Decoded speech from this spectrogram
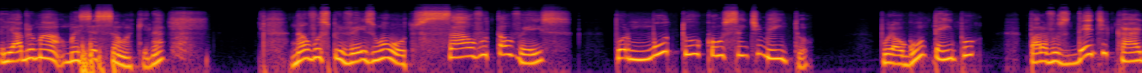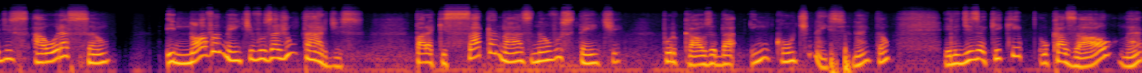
ele abre uma, uma exceção aqui, né? Não vos priveis um ao outro, salvo talvez por mútuo consentimento, por algum tempo, para vos dedicardes à oração e novamente vos ajuntardes para que Satanás não vos tente por causa da incontinência. Né? Então, ele diz aqui que o casal, né,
